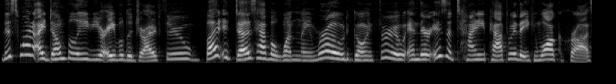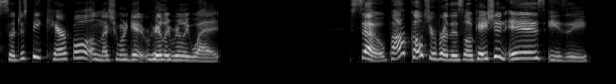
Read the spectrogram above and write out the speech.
This one I don't believe you're able to drive through, but it does have a one lane road going through, and there is a tiny pathway that you can walk across, so just be careful unless you want to get really, really wet. So, pop culture for this location is easy.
